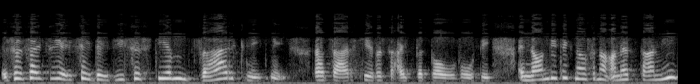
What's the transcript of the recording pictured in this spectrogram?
So sê sy sê die, die stelsel werk net nie dat werkgewers uitbetaal word nie. En dan weet ek nou van 'n ander tannie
